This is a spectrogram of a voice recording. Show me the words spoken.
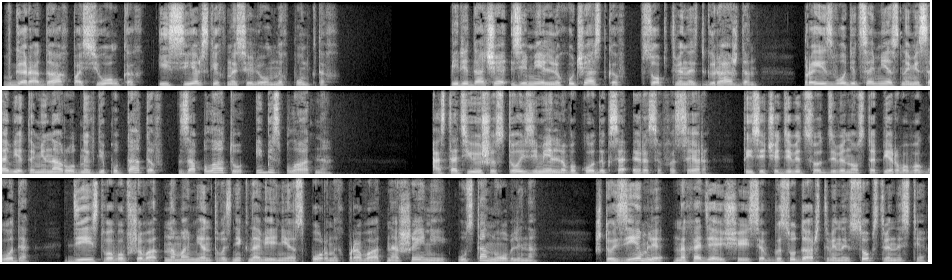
в городах, поселках и сельских населенных пунктах. Передача земельных участков в собственность граждан – производится местными советами народных депутатов за плату и бесплатно. А статьей 6 Земельного кодекса РСФСР 1991 года, действовавшего на момент возникновения спорных правоотношений, установлено, что земли, находящиеся в государственной собственности,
